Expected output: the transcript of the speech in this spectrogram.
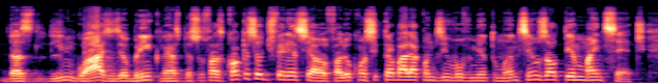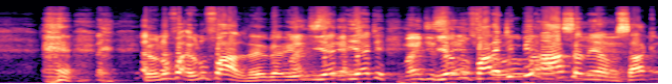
das linguagens, eu brinco, né? As pessoas falam, qual que é o seu diferencial? Eu falo, eu consigo trabalhar com desenvolvimento humano sem usar o termo mindset. É. eu, não, eu não falo, né? E, é, e, é de, e eu não falo é de pirraça mesmo, é, saca?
